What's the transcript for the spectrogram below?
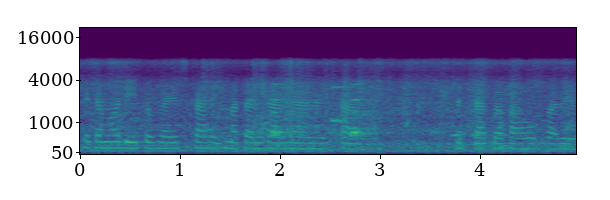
Kita mo dito guys, kahit matanda na nag, uh, nagtatrabaho pa rin.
